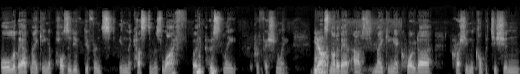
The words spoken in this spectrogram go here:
all about making a positive difference in the customer's life, both mm-hmm. personally and professionally. Yeah. It's not about us making a quota crushing the competition,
